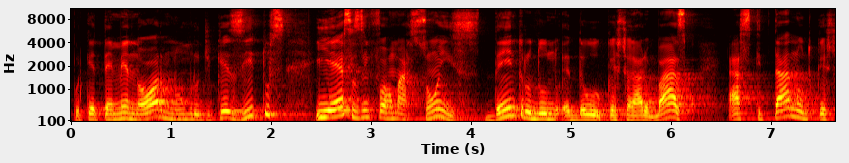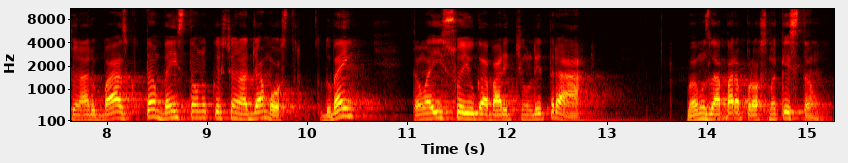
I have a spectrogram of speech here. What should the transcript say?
porque tem menor número de quesitos, e essas informações dentro do, do questionário básico, as que estão tá no questionário básico, também estão no questionário de amostra, tudo bem? Então é isso aí o gabaritinho letra A. Vamos lá para a próxima questão.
